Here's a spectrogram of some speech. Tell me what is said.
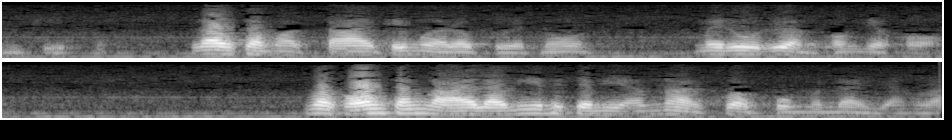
มันผิดเราสมัครตายถึงเมื่อเราเกิดโน้นไม่รู้เรื่องของเจ้าของว่าของทั้งหลายเหล่านี้ถ้าจะมีอำนาจควบคุมมันได้อย่างไร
